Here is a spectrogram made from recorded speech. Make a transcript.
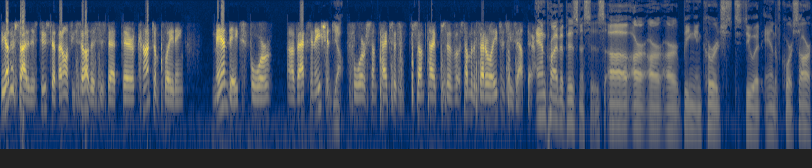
the other side of this too, Seth. I don't know if you saw this, is that they're contemplating mandates for uh, vaccinations Yeah. for some types of some types of uh, some of the federal agencies out there. And private businesses uh, are, are are being encouraged to do it, and of course are.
